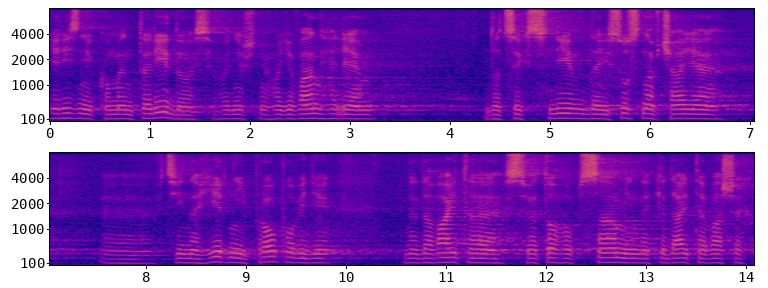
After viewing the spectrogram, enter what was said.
Є різні коментарі до сьогоднішнього Євангелія, до цих слів, де Ісус навчає е, в цій нагірній проповіді. Не давайте святого псам і не кидайте ваших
